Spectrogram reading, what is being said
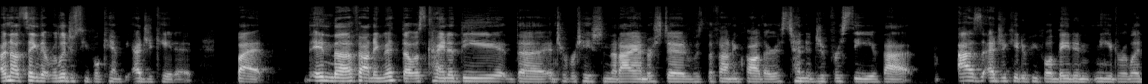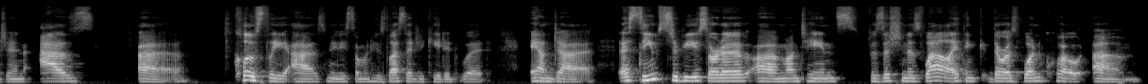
I'm not saying that religious people can't be educated, but in the founding myth, that was kind of the the interpretation that I understood was the founding fathers tended to perceive that as educated people, they didn't need religion as uh, closely as maybe someone who's less educated would. And uh, that seems to be sort of uh, Montaigne's position as well. I think there was one quote um,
